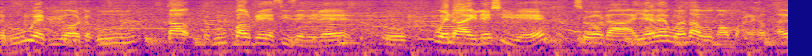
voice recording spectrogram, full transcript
တကူးဝယ်ပြီးတော့တကူးတောက်တကူးပေါက်တဲ့အစီအစဉ်တွေလည်းဟိုဝင်တာတွေလည်းရှိတယ်ဆိုတော့ဒါအရင်လဲဝမ်းသာဖို့ကောင်းပါတယ်ဟုတ်အဲ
